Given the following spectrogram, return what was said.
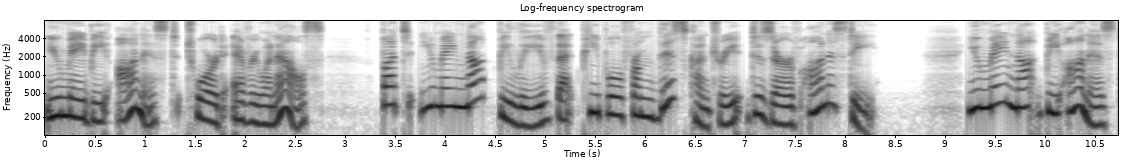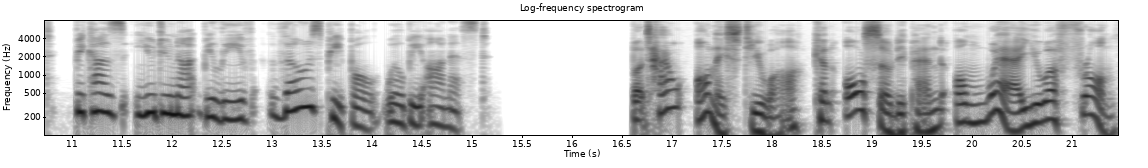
You may be honest toward everyone else, but you may not believe that people from this country deserve honesty. You may not be honest because you do not believe those people will be honest. But how honest you are can also depend on where you are from.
